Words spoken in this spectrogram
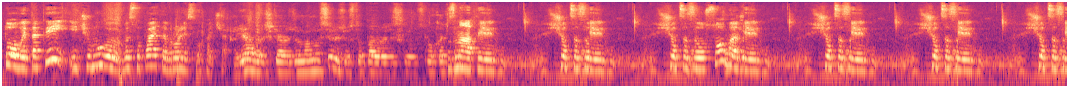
хто ви такий і чому ви виступаєте в ролі слухача? Я Верешкевич Роман Васильович виступаю в ролі слухача. Знати, що це за що це за особа, що це за що це за що це за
